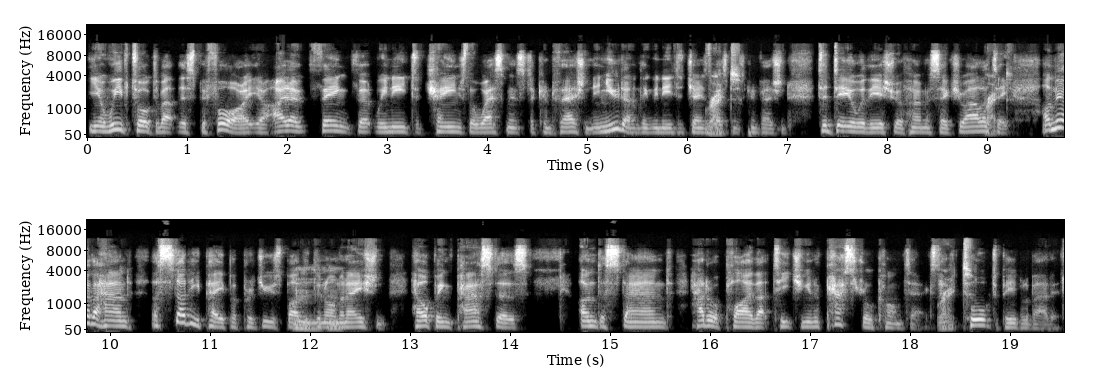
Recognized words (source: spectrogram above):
you know, we've talked about this before. You know, I don't think that we need to change the Westminster Confession, and you don't think we need to change the right. Westminster Confession to deal with the issue of homosexuality. Right. On the other hand, a study paper produced by mm-hmm. the denomination helping pastors understand how to apply that teaching in a pastoral context, right. talk to people about it.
